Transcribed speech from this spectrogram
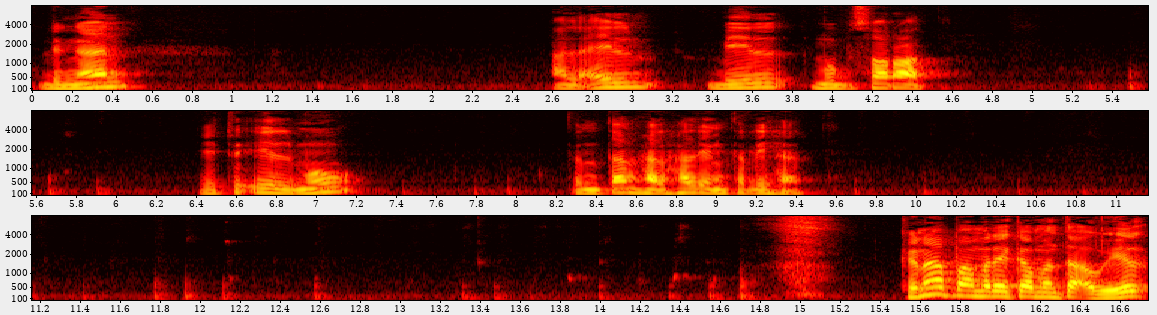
dengan al-ilm bil mubsarat. Itu ilmu tentang hal-hal yang terlihat. Kenapa mereka mentakwil?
